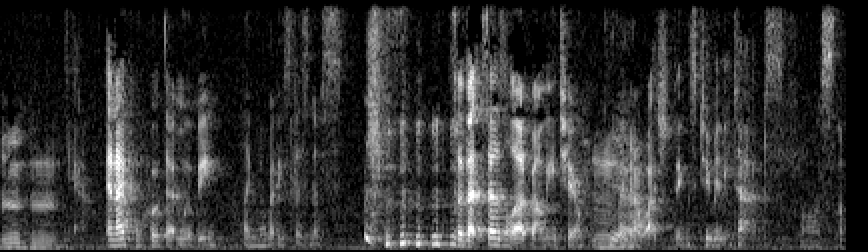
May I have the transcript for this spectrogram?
Mm-hmm. Yeah, and I can quote that movie like nobody's business. so that says a lot about me too. Mhm. Like I watched things too many times. Awesome.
